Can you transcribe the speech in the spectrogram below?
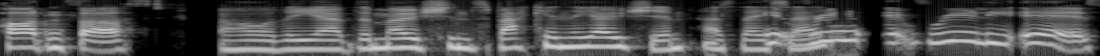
Hard and fast. Oh, the uh, the motion's back in the ocean, as they it say. Re- it really is.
